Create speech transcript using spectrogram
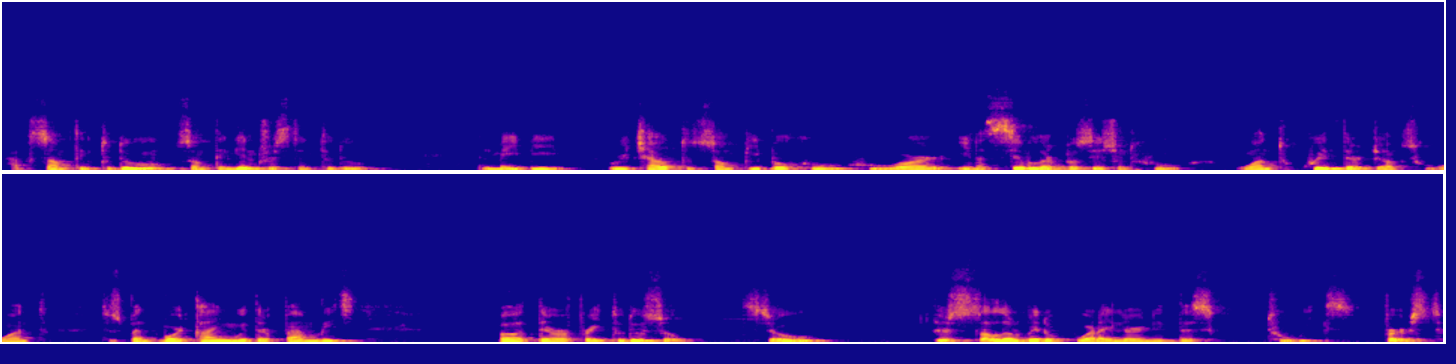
have something to do, something interesting to do, and maybe reach out to some people who, who are in a similar position, who want to quit their jobs, who want to spend more time with their families, but they're afraid to do so. So, here's a little bit of what I learned in this two weeks. First,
